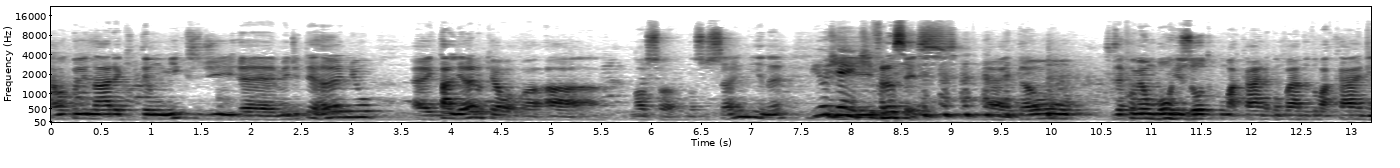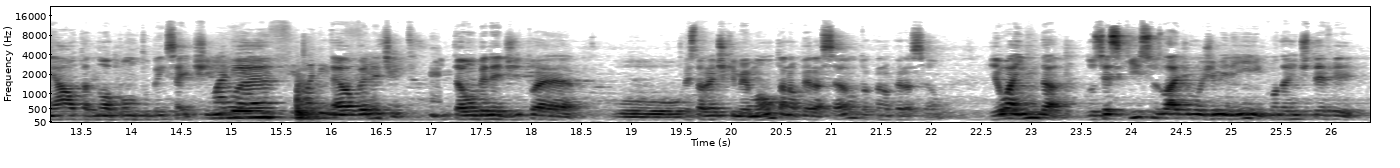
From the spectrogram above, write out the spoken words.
é uma culinária que tem um mix de é, mediterrâneo, é, italiano, que é a, a, nosso, nosso sangue, né? Viu, gente? E francês. é, então, se quiser comer um bom risoto com uma carne, acompanhada de uma carne alta, no ponto bem certinho, uma delícia, é, é o Benedito. Então, o Benedito é o restaurante que meu irmão está na operação, toca na operação. Eu ainda, dos resquícios lá de Mojimirim, quando a gente teve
